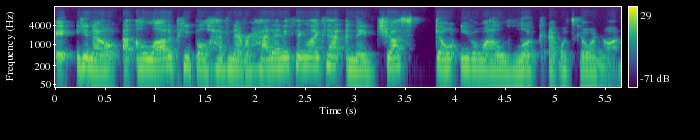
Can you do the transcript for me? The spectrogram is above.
it, you know, a, a lot of people have never had anything like that and they just don't even want to look at what's going on.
